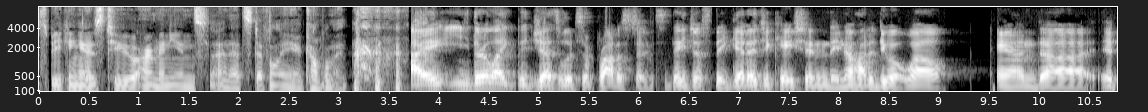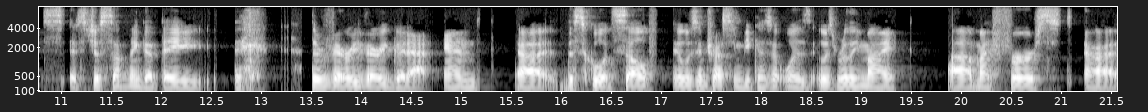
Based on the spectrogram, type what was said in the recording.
Speaking as two Arminians, uh, that's definitely a compliment. I they're like the Jesuits of Protestants. They just they get education, they know how to do it well, and uh, it's it's just something that they, they they're very very good at. And uh, the school itself, it was interesting because it was it was really my uh, my first uh,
